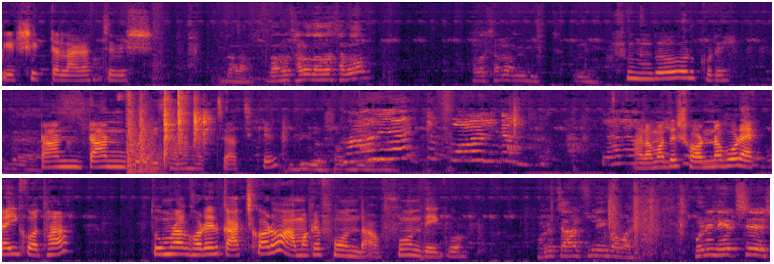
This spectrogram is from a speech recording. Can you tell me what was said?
বেডশিটটা লাগাচ্ছে বেশ। দাদা দাদা ছাড়ো দাদা ছাড়ো। দাদা ছাড়ো আমি সুন্দর করে টান টান করে বিছানো হচ্ছে আজকে। আর আমাদের স্বর্ণাবর একটাই কথা তোমরা ঘরের কাজ করো আমাকে ফোন দাও ফোন দেখব। ফোনে চার্জ নেই বাবা ফোনে নেট শেষ।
